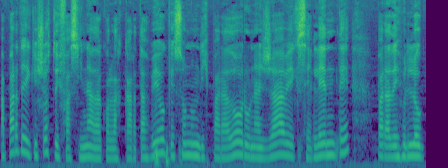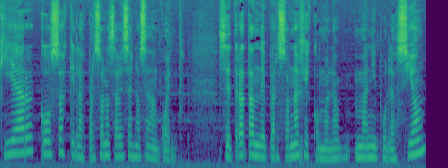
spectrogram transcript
aparte de que yo estoy fascinada con las cartas, veo que son un disparador, una llave excelente para desbloquear cosas que las personas a veces no se dan cuenta. Se tratan de personajes como la manipulación,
